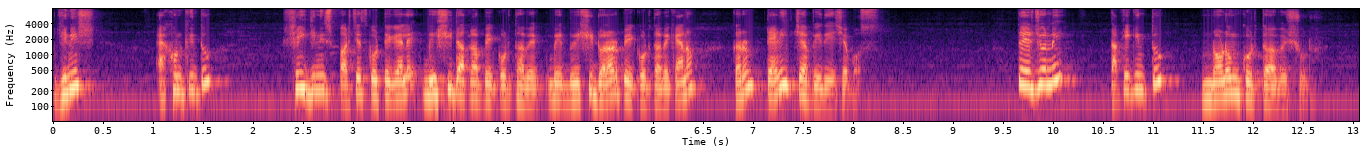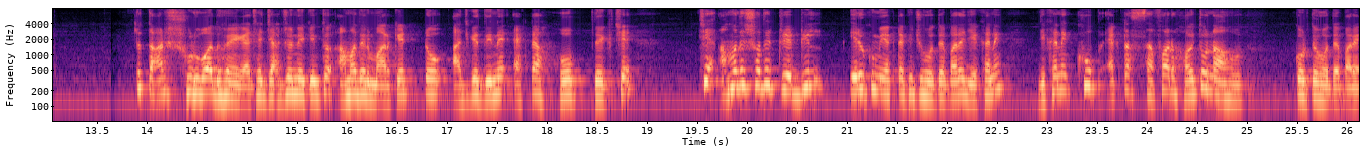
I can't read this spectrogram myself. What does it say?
জিনিস, এখন কিন্তু সেই জিনিস পারচেস করতে গেলে বেশি টাকা পে করতে হবে বেশি ডলার পে করতে হবে। কেন? কারণ ট্যারিফ চাপিয়ে দিয়েছে বস তো এর জন্যেই তাকে কিন্তু নরম করতে হবে সুর। তো তার শুরুবাদ হয়ে গেছে, যার জন্য কিন্তু আমাদের মার্কেট তো আজকের দিনে একটা হোপ দেখছে যে আমাদের সাথে ট্রেড ডিল এরকমই একটা কিছু হতে পারে যেখানে যেখানে খুব একটা সাফার হয়তো না করতে হতে পারে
